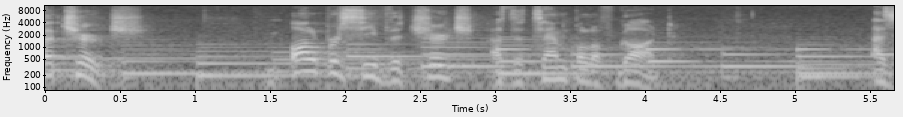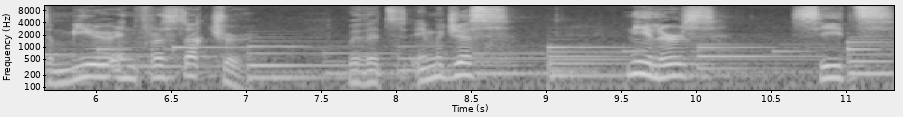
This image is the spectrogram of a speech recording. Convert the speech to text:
The church. We all perceive the church as the temple of God, as a mere infrastructure with its images, kneelers, seats,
